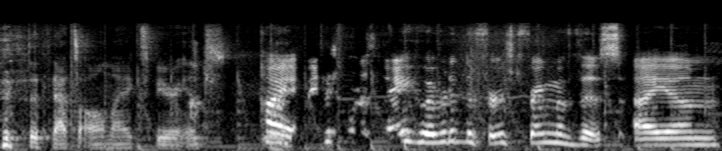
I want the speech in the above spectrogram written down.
That's all my experience. Hi, I just want to say, whoever did the first frame of this, I um,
